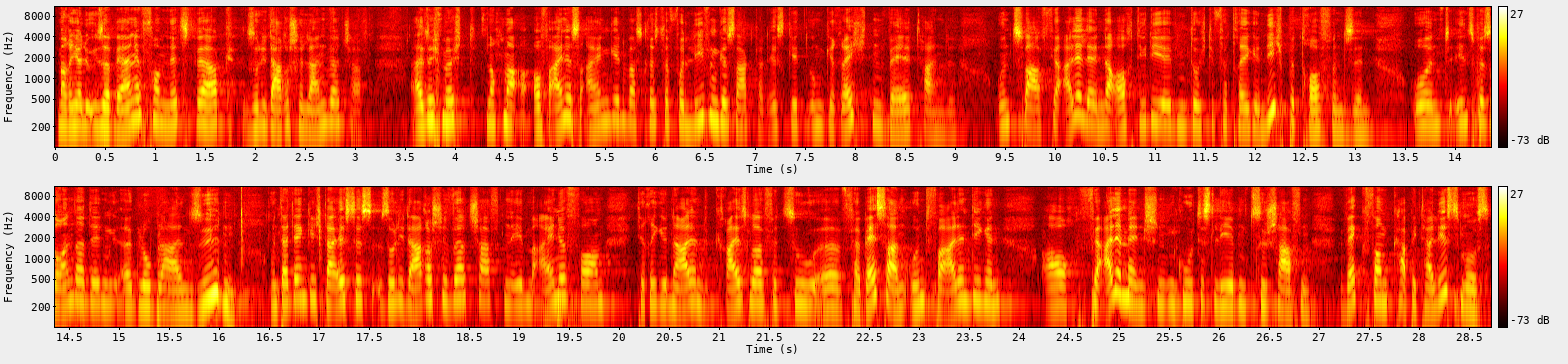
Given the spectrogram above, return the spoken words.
Maria-Luisa Werne vom Netzwerk Solidarische Landwirtschaft. Also ich möchte noch mal auf eines eingehen, was Christoph von Lieven gesagt hat. Es geht um gerechten Welthandel und zwar für alle Länder, auch die, die eben durch die Verträge nicht betroffen sind und insbesondere den äh, globalen Süden. Und da denke ich, da ist es solidarische Wirtschaften eben eine Form, die regionalen Kreisläufe zu äh, verbessern und vor allen Dingen auch für alle Menschen ein gutes Leben zu schaffen, weg vom Kapitalismus.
